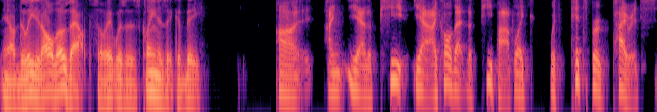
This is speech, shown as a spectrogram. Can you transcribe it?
know deleted all those out, so it was as clean as it could be. Uh, I yeah the P yeah I call that the P pop like with Pittsburgh Pirates.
